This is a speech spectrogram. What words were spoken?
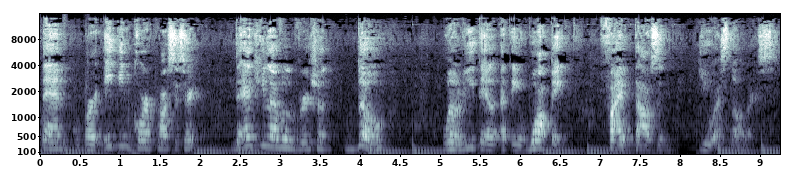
10, or 18 core processor. The entry level version, though, will retail at a whopping 5,000 US dollars.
